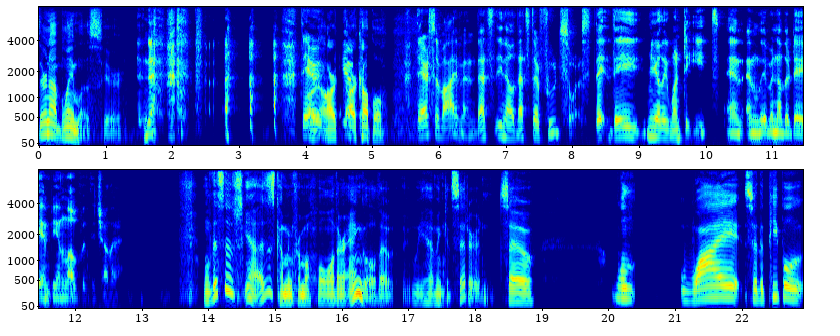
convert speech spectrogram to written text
they're not blameless here. Our they're our, they're, our couple. they're surviving. That's you know that's their food source. They they merely want to eat and and live another day and be in love with each other. Well, this is yeah, this is coming from a whole other angle that we haven't considered. So, well, why? So the people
